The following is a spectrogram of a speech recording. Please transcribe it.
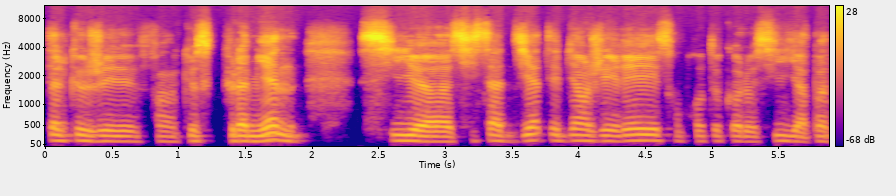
telle que j'ai, enfin, que, que la mienne. Si, euh, si sa diète est bien gérée, son protocole aussi, il n'y a pas,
